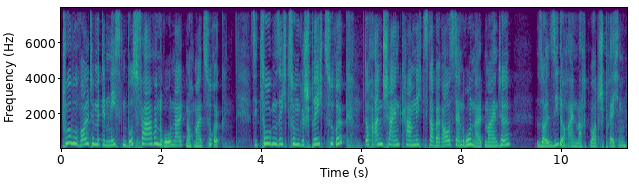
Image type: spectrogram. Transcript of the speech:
Turbo wollte mit dem nächsten Bus fahren, Ronald nochmal zurück. Sie zogen sich zum Gespräch zurück, doch anscheinend kam nichts dabei raus, denn Ronald meinte, soll sie doch ein Machtwort sprechen.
